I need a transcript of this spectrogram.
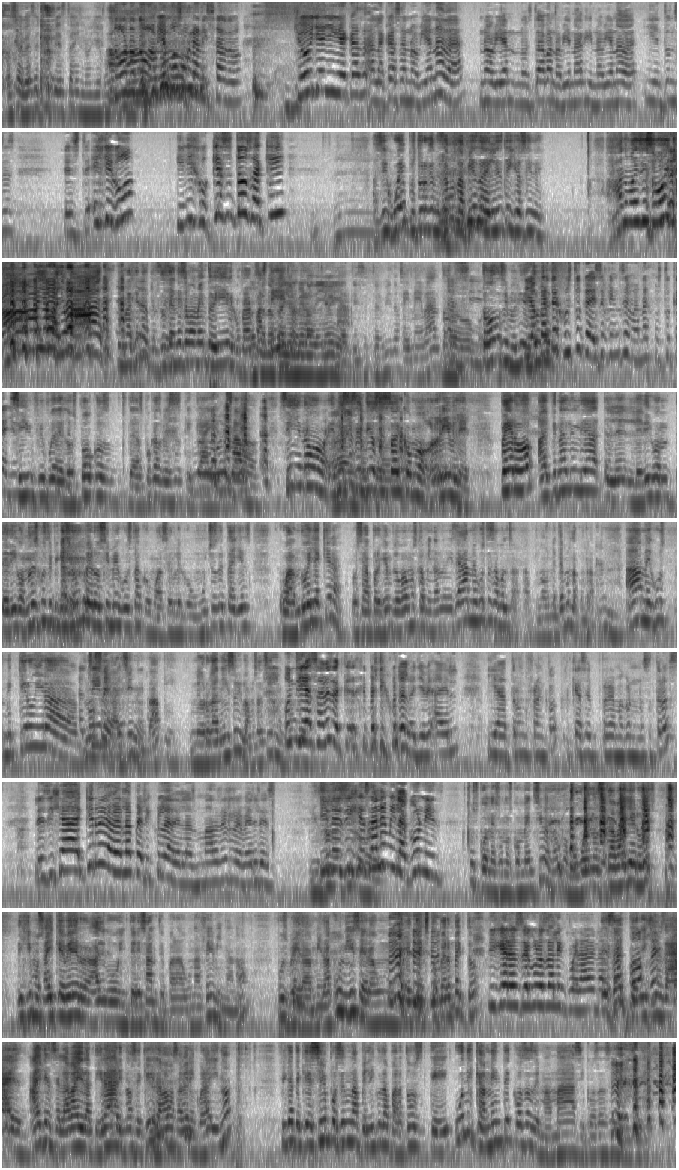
O sea, habías hecho fiesta y no llegó. No, no, no, habíamos organizado. Yo ya llegué a, casa, a la casa, no había nada, no había, no estaba, no había nadie, no había nada. Y entonces, este, él llegó y dijo, ¿qué hacen todos aquí? Así, güey, pues tú organizamos la fiesta de Leslie y yo así de. Ah, no más eso hoy. Ah, ya valió mal. Imagínate, entonces en ese momento ir a comprar O sea, no pastel. cayó el mero día y a ti se te olvidó. Se me van todos. Así. Todo se me olvida. Y Entonces, aparte justo que ese fin de semana justo cayó. Sí, fui, fue de los pocos, de las pocas veces que No, cae el sábado. Sí, no, en Ay, ese sentido sí soy como horrible. Pero al final del día le, le digo, te digo, no es justificación, pero sí me gusta como hacerle como muchos detalles cuando ella quiera. O sea, por ejemplo, vamos caminando y me dice, ah, me gusta esa bolsa. Ah, pues nos metemos, la compramos. Ah, me gusta, me quiero ir a, Al no cine. sé, al cine. Ah, pues me organizo y vamos al cine. Un día, ¿sabes a qué, película lo llevé? A él y a Tronco Franco, que hace el programa con nosotros. Les dije, ay, quiero ir a ver la película de las madres rebeldes. Y les dije, sale Mila Kunis. Pues con eso nos convenció, ¿no? Como buenos caballeros, dijimos, hay que ver algo interesante para una fémina, ¿no? Pues ver a Mila Kunis era un pretexto perfecto. Dijeron, seguro sale encuerada en Exacto, momento". dijimos, "Ay, alguien se la va a ir a tirar y no sé qué, y la vamos a ver en Y no, fíjate que es 100% una película para todos, que únicamente cosas de mamás y cosas así.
